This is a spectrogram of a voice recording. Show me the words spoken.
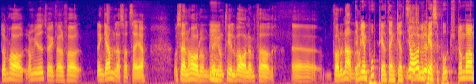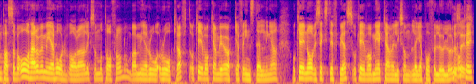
de har, de är utvecklade för den gamla så att säga. Och sen har de, mm. lägger de till valen för för den andra. Det blir en port helt enkelt, ja, det är som det... en PC-port. De bara anpassar, bara, åh här har vi mer hårdvara liksom att ta från, och bara mer rå, råkraft. Okej, vad kan vi öka för inställningar? Okej, nu har vi 60 FPS, okej, vad mer kan vi liksom lägga på för lullull? Okej,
